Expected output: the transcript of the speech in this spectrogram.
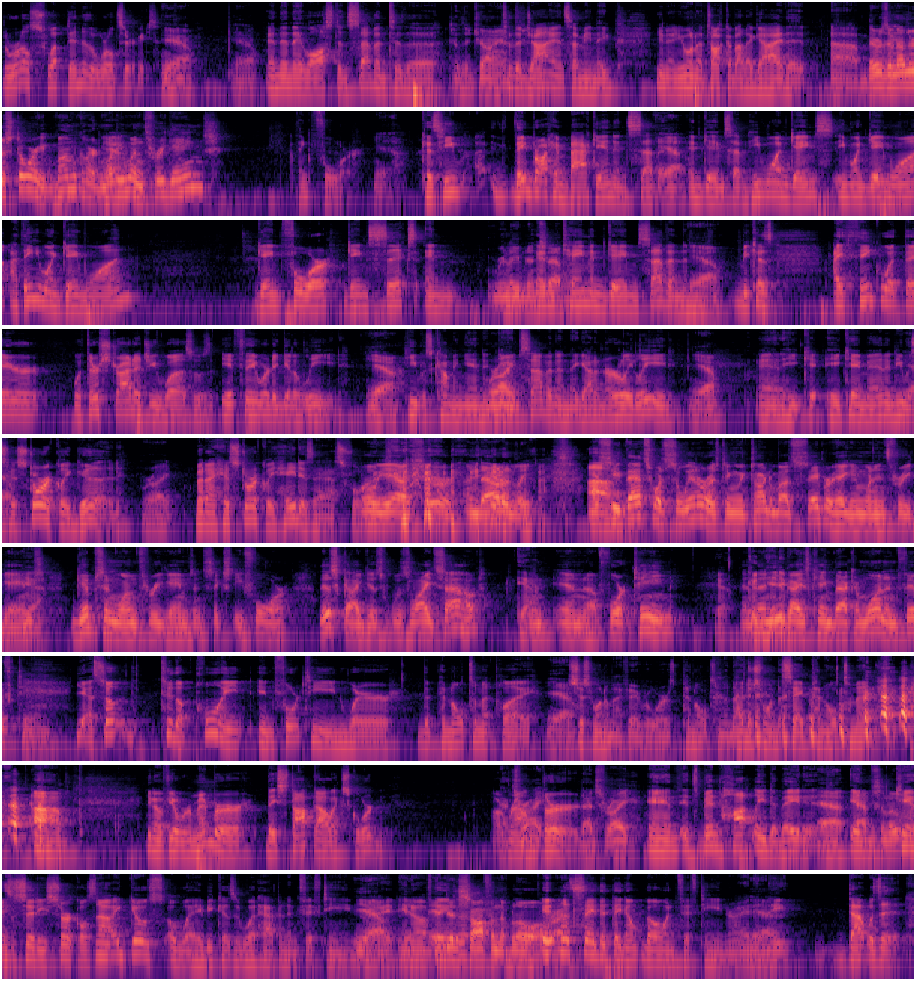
the royals swept into the world series yeah, yeah. and then they lost in seven to the To the Giants. to the giants i mean they you know you want to talk about a guy that um, There's another story. Bumgarner, what did he win? Three games? i think four Yeah. Because he they brought him back in in seven Yeah. in game seven he won games he won game one i think he won game one game four game six and Relieved in and seven. came in game seven. And Yeah. Because I think what their what their strategy was was if they were to get a lead, yeah. he was coming in in game seven, and they got an early lead, Yeah. and he he came in and he was Yeah. historically good. Right. But I historically hate his ass for Oh it. Oh yeah, sure, undoubtedly. You see, that's what's so interesting. We talked about Saberhagen winning three games. Yeah. Gibson won three games in '64. This guy just was lights out Yeah. in, in uh, 14, Yeah, and couldn't then you him. guys came back and won in 15. Yeah, so to the point in 14 where the penultimate play, Yeah. it's just one of my favorite words, penultimate. I just wanted to say penultimate. um, you know, if you'll remember, they stopped Alex Gordon That's around right. third. That's right. and it's been hotly debated A- in absolutely. Kansas City circles. Now it goes away because of what happened in 15. Yeah, right? you it, know, if it they did soften the blow. All it, right. let's say that they don't go in 15, right? Yeah. And they that was it.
